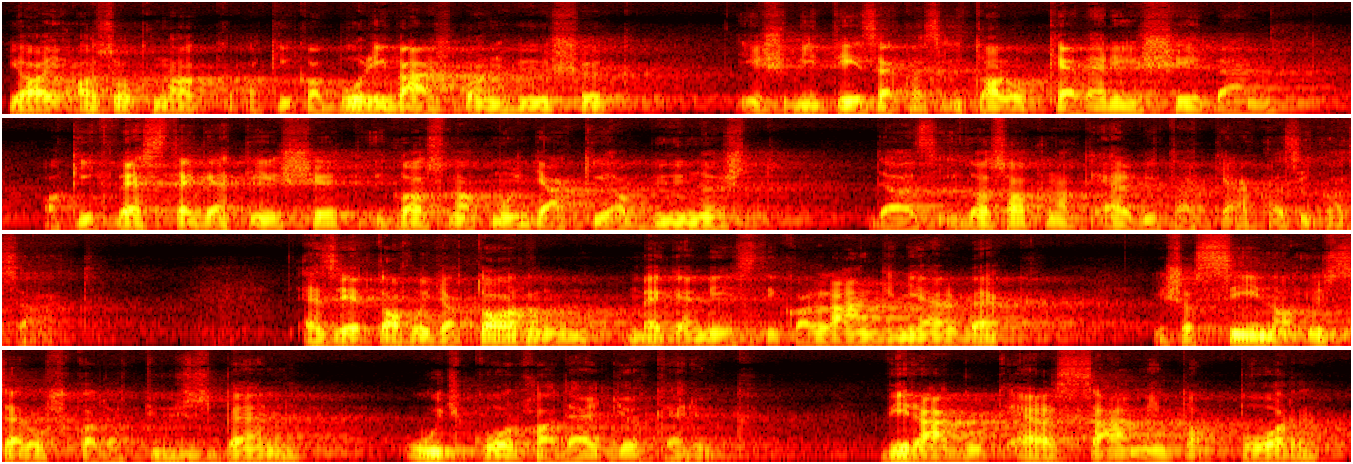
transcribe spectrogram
Jaj azoknak, akik a borivásban hősök, és vitézek az italok keverésében, akik vesztegetésért igaznak mondják ki a bűnöst, de az igazaknak elvitatják az igazát. Ezért, ahogy a tarló megemésztik a lángnyelvek, és a széna összeroskad a tűzben, úgy korhad el gyökerük. Viráguk elszáll, mint a por,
